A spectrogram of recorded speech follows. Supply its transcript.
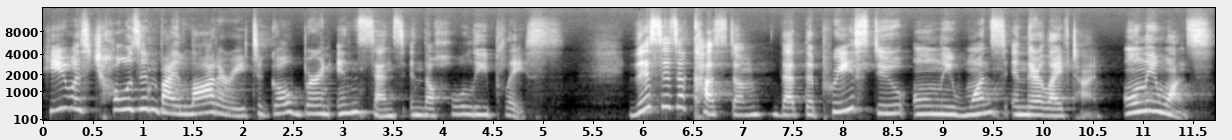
he was chosen by lottery to go burn incense in the holy place. This is a custom that the priests do only once in their lifetime, only once.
